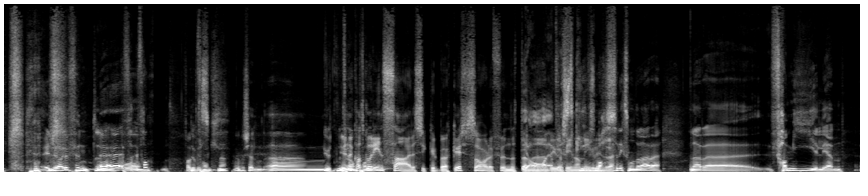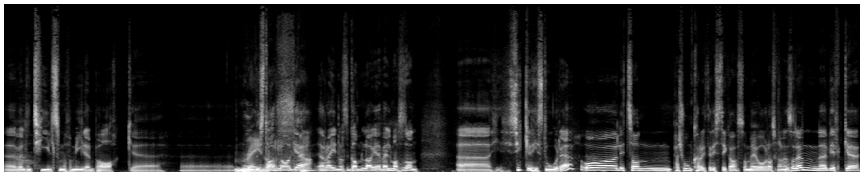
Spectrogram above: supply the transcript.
Eller har du funnet den Jeg, jeg, på jeg fant den, Du fant den, ja. uh, gutten Under kategorien sære sykkelbøker så har du funnet denne ja, biografien av skriver Miguel masse liksom om den der, den der uh, familien, uh, veldig sånn tvilsomme familien bak uh, Movistar-laget. ja. Ja. Reynolds gamle-laget. Veldig masse sånn eh, sykkelhistorie og litt sånn personkarakteristikker som er overraskende. Så den eh, virker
